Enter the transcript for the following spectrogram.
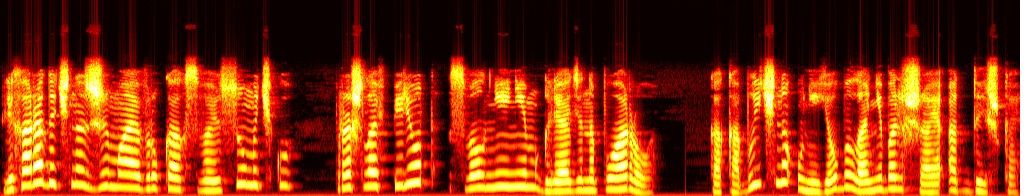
лихорадочно сжимая в руках свою сумочку, прошла вперед с волнением, глядя на Пуаро. Как обычно, у нее была небольшая отдышка.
